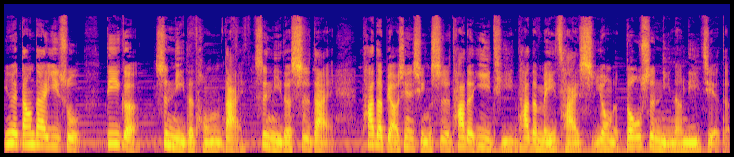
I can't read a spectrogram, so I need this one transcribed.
因为当代艺术。第一个是你的同代，是你的世代，它的表现形式、它的议题、它的媒材使用的都是你能理解的。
